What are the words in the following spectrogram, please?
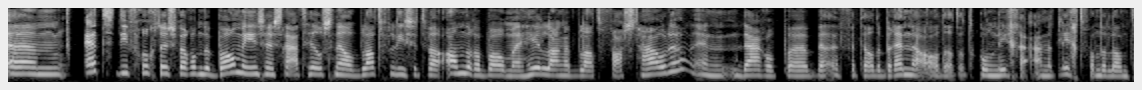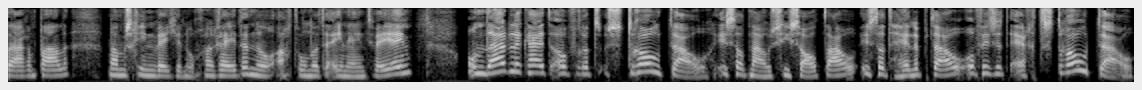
Um, Ed die vroeg dus waarom de bomen in zijn straat heel snel blad verliezen... terwijl andere bomen heel lang het blad vasthouden. En daarop uh, vertelde Brenda al dat het kon liggen aan het licht van de lantaarnpalen. Maar misschien weet je nog een reden, 0800-1121. Onduidelijkheid over het strootouw. Is dat nou sisaltouw? Is dat henneptouw? Of is het echt strootouw?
